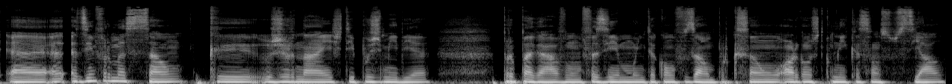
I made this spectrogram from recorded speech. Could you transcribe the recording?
Uh, a, a, desinformação que os jornais, tipo os mídia, propagavam fazia muita confusão, porque são órgãos de comunicação social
